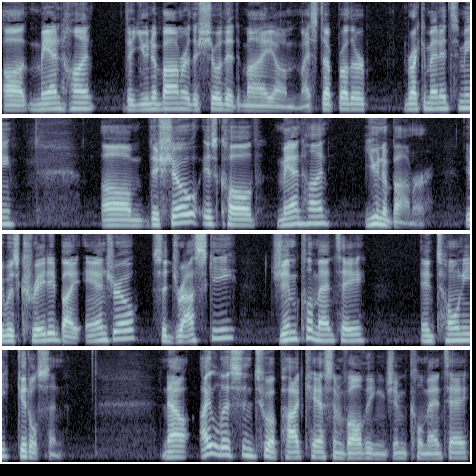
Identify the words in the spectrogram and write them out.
uh, Manhunt, the Unabomber, the show that my um, my stepbrother recommended to me. Um, the show is called Manhunt Unabomber. It was created by Andrew Sodroski, Jim Clemente, and Tony Gittleson. Now, I listened to a podcast involving Jim Clemente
